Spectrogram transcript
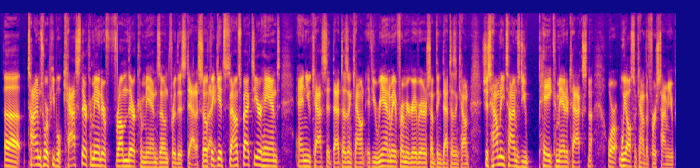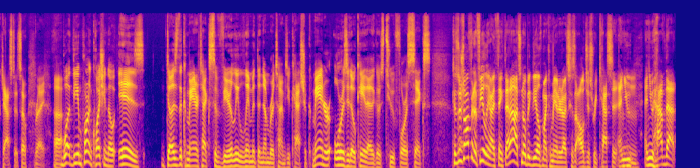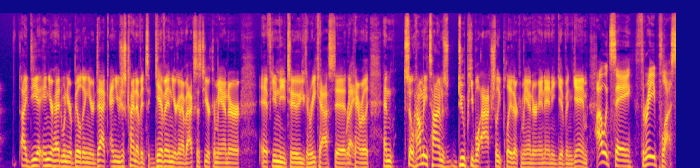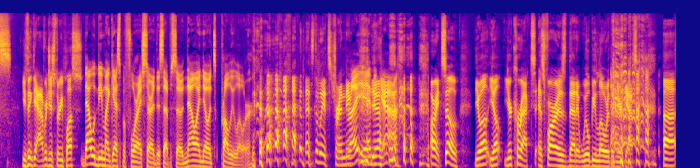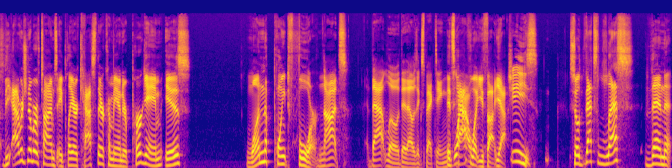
uh, times where people cast their commander from their command zone for this data. So if it gets bounced back to your hand and you cast it, that doesn't count. If you reanimate from your graveyard or something, that doesn't count. It's just how many times do you pay commander tax? Or we also count the first time you cast it. So Right. uh, well, the important question though is does the commander tax severely limit the number of times you cast your commander, or is it okay that it goes two, four, six? because there's often a feeling I think that ah, it's no big deal if my commander dies because I'll just recast it, and Mm-hmm. you and you have that idea in your head when you're building your deck, and you just kind of it's a given. You're gonna have access to your commander if you need to. You can recast it. They can't really. And so, how many times do people actually play their commander in any given game? I would say three plus. You think the average is three plus? That would be my guess before I started this episode. Now I know it's probably lower, That's the way it's trending, right? Yeah, I mean, yeah. All right, so you well, you- you're correct as far as that it will be lower than your guess. uh, the average number of times a player casts their commander per game is 1.4. Not that low that I was expecting. It's wow. half what you thought. Yeah. Jeez. So that's less than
